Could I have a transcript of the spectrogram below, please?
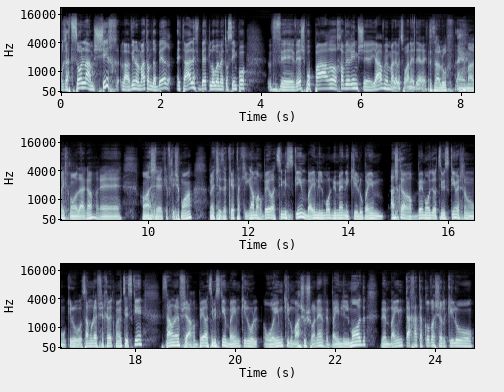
רצון להמשיך להבין על מה אתה מדבר, את האלף בית לא באמת עושים פה, ו, ויש פה פער חברים שיהב ממלא בצורה נהדרת. איזה אלוף, אה, מעריך מאוד אגב, אה, ממש אה, כיף לשמוע. באמת שזה קטע, כי גם הרבה יועצים עסקיים באים ללמוד ממני, כאילו באים, אשכרה הרבה מאוד יועצים עסקיים, יש לנו, כאילו, שמנו לב שחלק מהיועץ העסקי, שמנו לב שהרבה יועצים עסקיים באים כאילו, רואים כאילו משהו שונה ובאים ללמוד, והם באים תחת הכובע של כאילו,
